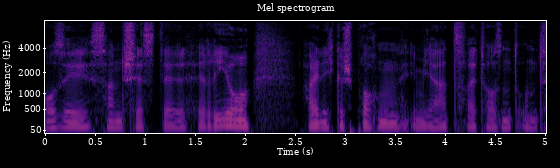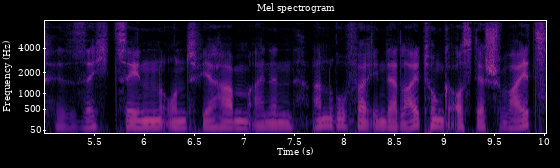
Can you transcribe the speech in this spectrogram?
José Sánchez del Rio, heilig gesprochen im Jahr 2016. Und wir haben einen Anrufer in der Leitung aus der Schweiz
